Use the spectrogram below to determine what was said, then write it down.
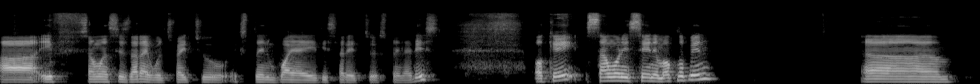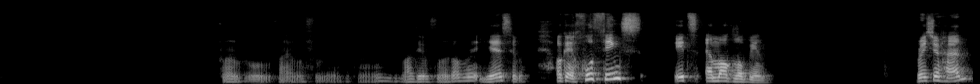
Uh, if someone says that, I will try to explain why I decided to explain like this. Okay, someone is saying hemoglobin. Um, yes. Okay, who thinks it's hemoglobin? Raise your hand.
